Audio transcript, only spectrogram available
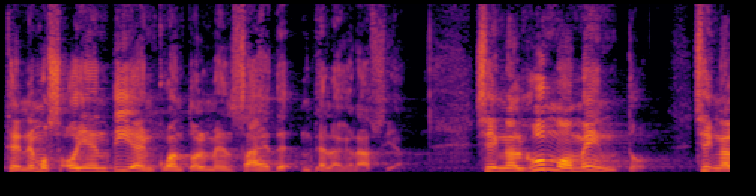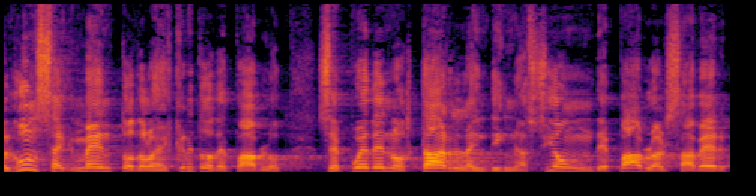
tenemos hoy en día en cuanto al mensaje de, de la gracia. Si en algún momento si en algún segmento de los escritos de Pablo se puede notar la indignación de Pablo al saber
